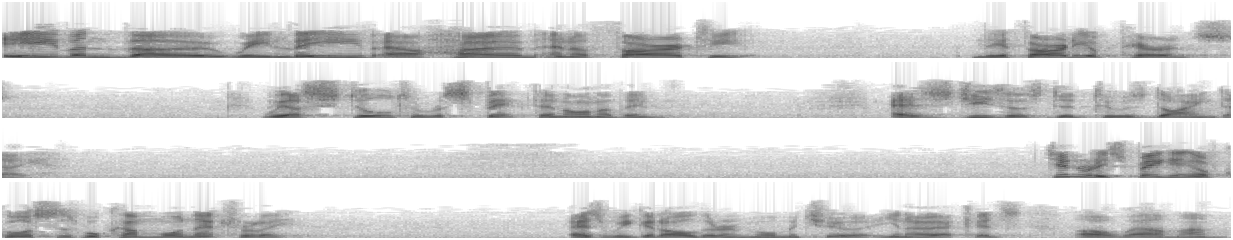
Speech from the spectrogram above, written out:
Even though we leave our home and authority, the authority of parents, we are still to respect and honour them as Jesus did to his dying day. Generally speaking, of course, this will come more naturally as we get older and more mature. You know, our kids, oh, wow, mum,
